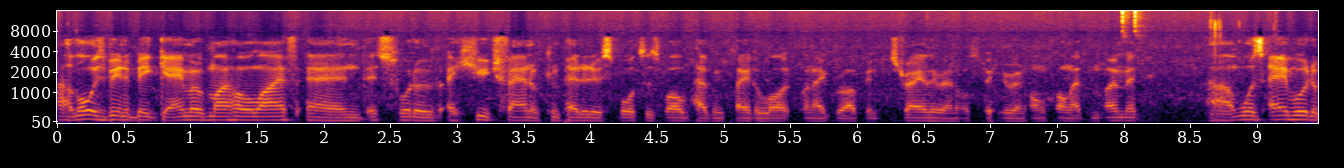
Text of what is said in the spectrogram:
I've always been a big gamer of my whole life, and it's sort of a huge fan of competitive sports as well, having played a lot when I grew up in Australia and also here in Hong Kong at the moment. Uh, was able to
